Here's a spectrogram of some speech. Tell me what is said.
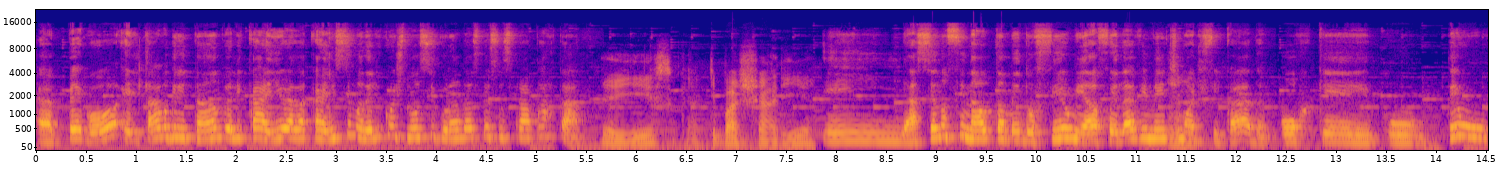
é, pegou, ele tava gritando, ele caiu, ela caiu em cima dele e continuou segurando as pessoas pra apartar. Que isso, cara? Que baixaria. E a cena final também do filme, ela foi levemente Uhum. modificada, porque o tem o,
